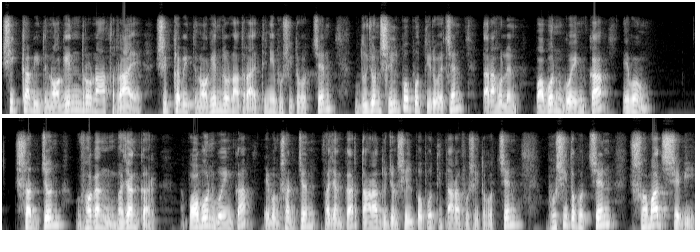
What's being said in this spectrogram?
শিক্ষাবিদ নগেন্দ্রনাথ রায়। শিক্ষাবিদ নগেন্দ্রনাথ রায় তিনি ভূষিত হচ্ছেন। দুজন শিল্পপতি রয়েছেন, তারা হলেন পবন গোয়েঙ্কা এবং সজ্জন ভগাং, ভজাঙ্কর। পবন গোয়েঙ্কা এবং সজ্জন ভজাঙ্কর, তারা দুজন শিল্পপতি, তারা ভূষিত হচ্ছেন। ভূষিত হচ্ছেন সমাজসেবী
